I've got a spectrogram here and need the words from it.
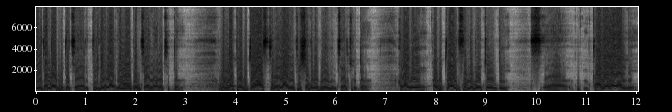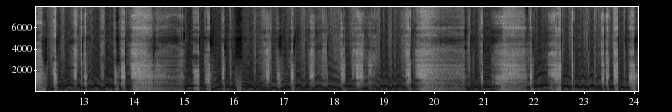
ఏ విధంగా అభివృద్ధి చేయాలి తిరిగి ఎలా రీఓపెన్ చేయాలని ఆలోచిద్దాం. ఉన్న ప్రభుత్వ ఆస్తులు ఎలా ఎఫిషియెంట్గా ఉపయోగించాలి చూద్దాం. అలాగే ప్రభుత్వానికి సంబంధించినటువంటి కార్యాలయాల్ని సొంతంగా వాటికి ఎలా ఇవ్వాలో చూద్దాం. ఇలా ప్రతి ఒక్క విషయంలోనూ మీ జీవితాల్లో మేమందరం ఉంటాం మీకు అండదండగా ఉంటాం. ఎందుకంటే ఇక్కడ పవన్ కళ్యాణ్ గారు లాంటి గొప్ప వ్యక్తి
